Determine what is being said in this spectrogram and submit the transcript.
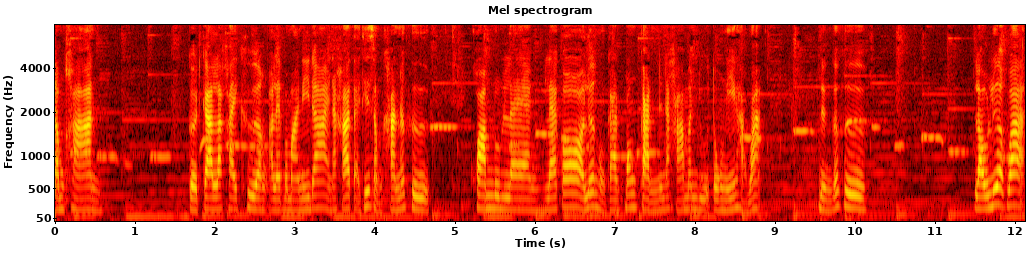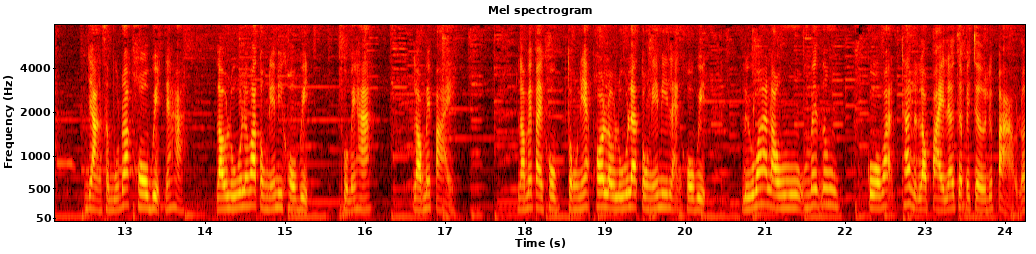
ลำคาญ เกิดการระคายเคืองอะไรประมาณนี้ได้นะคะ แต่ที่สำคัญก็คือ ความรุนแรงและก็เรื่องของการป้องกันเนี่ยนะคะ มันอยู่ตรงนี้ค่ะว่าหนึ่งก็คือ เราเลือกว่าอย่างสมมุติว่าโควิดเนี่ยค่ะเรารู้แล้วว่าตรงนี้มีโควิดถูกไหมคะเราไม่ไป เราไม่ไปตรงนี้เพราะเรารู้แล้วตรงนี้มีแหล่งโควิด หรือว่าเราไม่ต้องกลัวว่าถ้าเราไปแล้วจะไปเจอหรือเปล่า เรา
